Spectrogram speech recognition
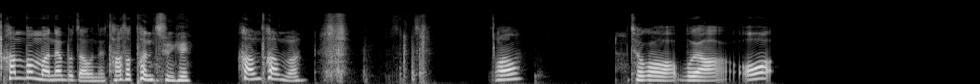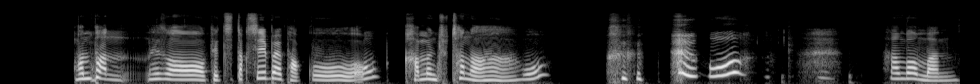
한 번만 해보자, 오늘. 다섯 판 중에. 한 판만. 어? 저거, 뭐야, 어? 한 판 해서 배치 딱 실버 받고, 어? 가면 좋잖아, 어? 어? 한 번만.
